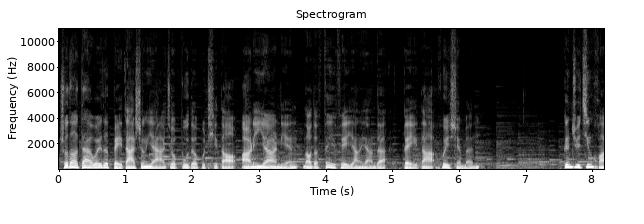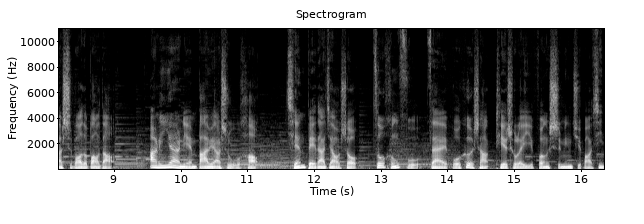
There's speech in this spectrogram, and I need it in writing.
说到戴威的北大生涯，就不得不提到2012年闹得沸沸扬扬的北大贿选门。根据《京华时报》的报道，2012年8月25号。前北大教授邹恒甫在博客上贴出了一封实名举报信，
